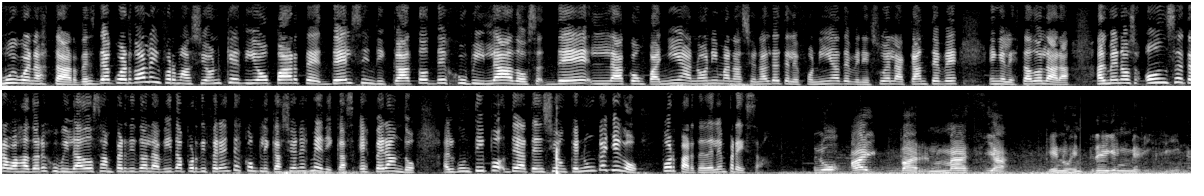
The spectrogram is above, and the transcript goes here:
Muy buenas tardes. De acuerdo a la información que dio parte del sindicato de jubilados de la Compañía Anónima Nacional de Telefonía de Venezuela, CanTV, en el estado Lara, al menos 11 trabajadores jubilados han perdido la vida por diferentes complicaciones médicas, esperando algún tipo de atención que nunca llegó por parte de la empresa. No hay farmacia que nos entreguen medicina.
